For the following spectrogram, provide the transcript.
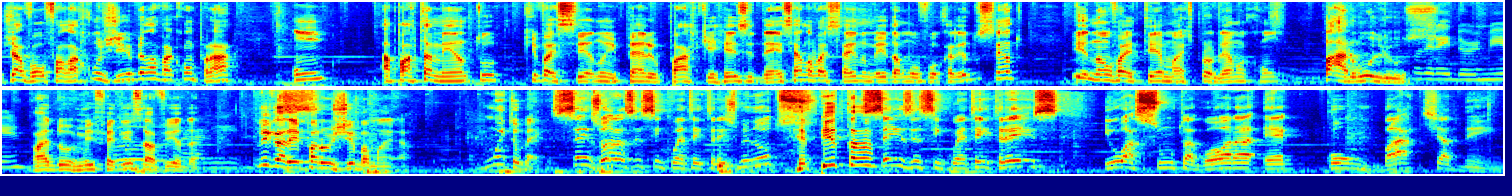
Já vou falar com o Giba, ela vai comprar um apartamento que vai ser no Império Parque Residência. Ela vai sair no meio da muvuca ali do centro e não vai ter mais problema com barulhos. Poderei dormir. Vai dormir feliz da vida. Ligarei para o Giba amanhã. Muito bem, 6 horas e 53 minutos. Repita. 6 e 53 e o assunto agora é combate à dengue.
